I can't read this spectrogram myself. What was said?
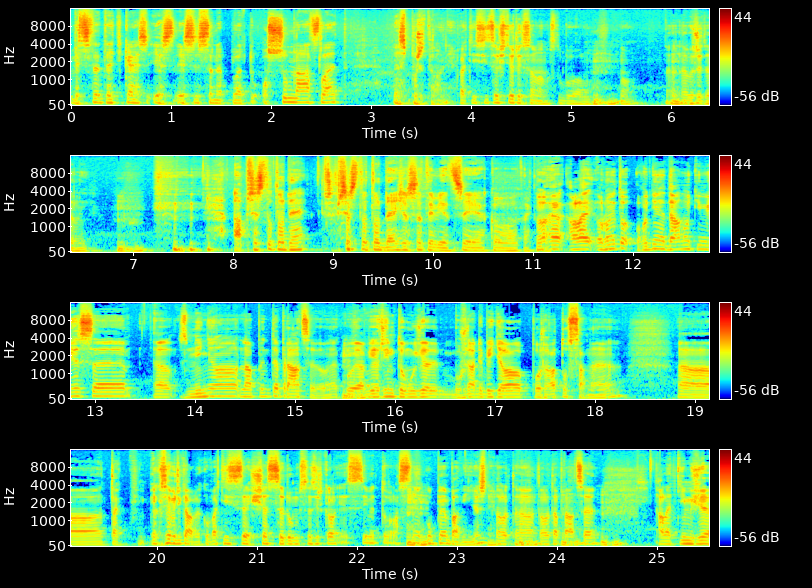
Vy jste teďka, jestli, jestli se nepletu, 18 let nespořitelně. 2004 jsem nastupoval. Mm-hmm. No, neuvěřitelný. Mm-hmm. A přesto to jde? Přesto to jde, že se ty věci jako tak. No, ale ono je to hodně dáno tím, že se uh, změnila náplň té práce. Jo? Jako mm-hmm. Já věřím tomu, že možná kdybych dělal pořád to samé, Uh, tak jak jsem říkal, jako 2006-2007 jsem si říkal, jestli mi to vlastně mm-hmm. jako úplně baví, tahle, ta, tahle ta práce, mm-hmm. ale tím, že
